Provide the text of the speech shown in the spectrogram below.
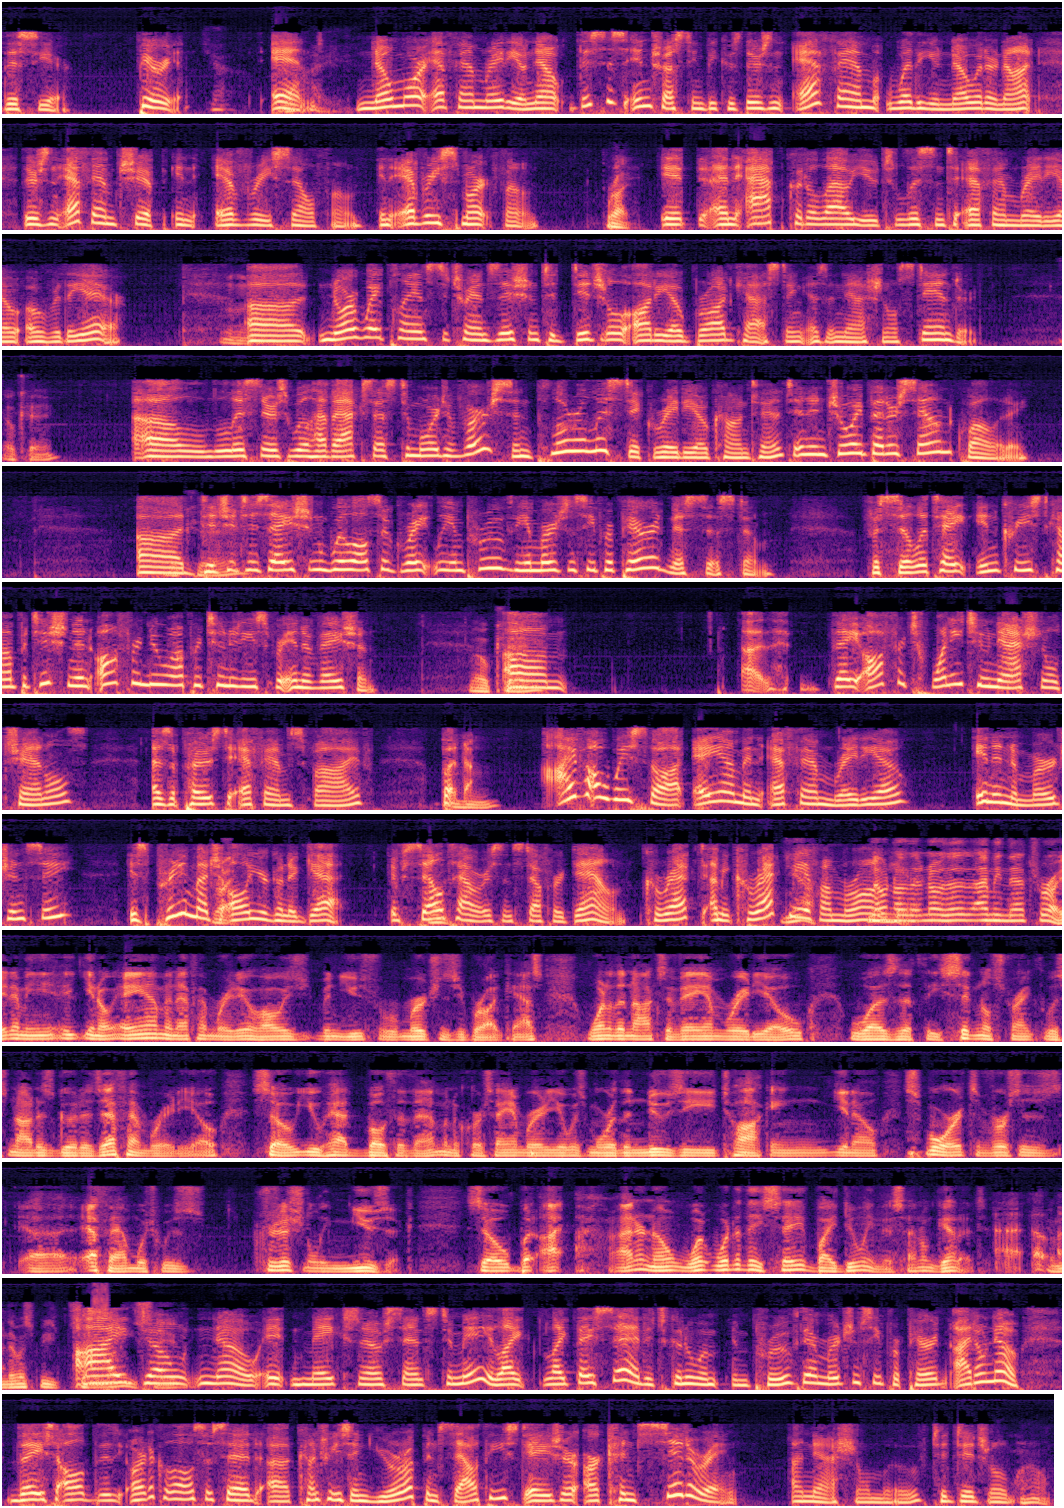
this year. Period. Yeah. End. Why? No more FM radio. Now, this is interesting because there's an FM, whether you know it or not, there's an FM chip in every cell phone, in every smartphone. Right. It an app could allow you to listen to FM radio over the air. Uh, Norway plans to transition to digital audio broadcasting as a national standard. Okay. Uh, listeners will have access to more diverse and pluralistic radio content and enjoy better sound quality. Uh, Okay. Digitization will also greatly improve the emergency preparedness system, facilitate increased competition, and offer new opportunities for innovation. Okay. Um, uh, they offer 22 national channels as opposed to FM's five, but Mm-hmm. I've always thought AM and FM radio in an emergency is pretty much Right. all you're going to get if cell towers and stuff are down. Correct? I mean, correct me Yeah. if I'm wrong. No, no, here. no. That, I mean, that's right. I mean, you know, AM and FM radio have always been used for emergency broadcasts. One of the knocks of AM radio was that the signal strength was not as good as FM radio. So you had both of them, and of course, AM radio was more the newsy, talking, you know, sports versus uh, FM, which was traditionally music. So, but I, I don't know what what do they save by doing this? I don't get it. I mean, there must be. Some I don't saved. know. It makes no sense to me. Like like they said, it's going to Im- improve their emergency preparedness. I don't know. They all the article also said uh, countries in Europe and Southeast Asia are considering a national move to digital. Wow.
